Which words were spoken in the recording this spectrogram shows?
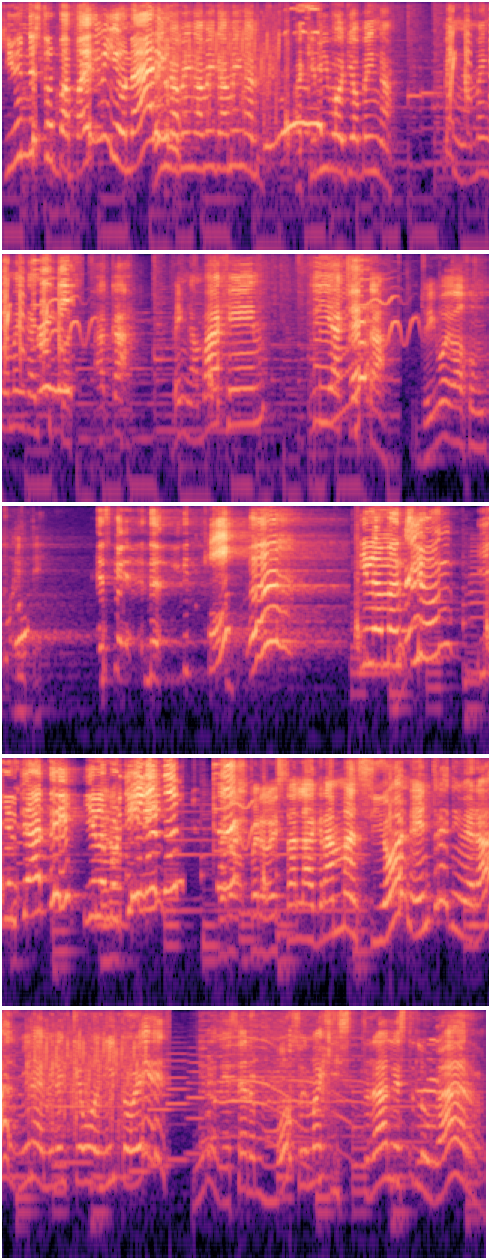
Y nuestro papá es millonario. Venga, venga, venga, venga. Aquí vivo yo, venga. Venga, venga, venga, chicos. Acá. Venga, bajen. Y aquí está. Yo vivo debajo de un puente. Espera, ¿Qué? ah, ¿Y la mansión? ¿Y el yate? ¿Y el Lamborghini? Pero, pero esta es la gran mansión. Entren y verás. Miren, miren qué bonito es. Miren, es hermoso, es magistral este lugar.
